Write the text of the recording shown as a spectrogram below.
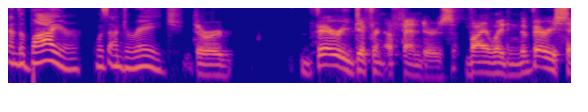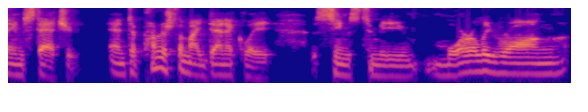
and the buyer was underage. There are very different offenders violating the very same statute. And to punish them identically seems to me morally wrong,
